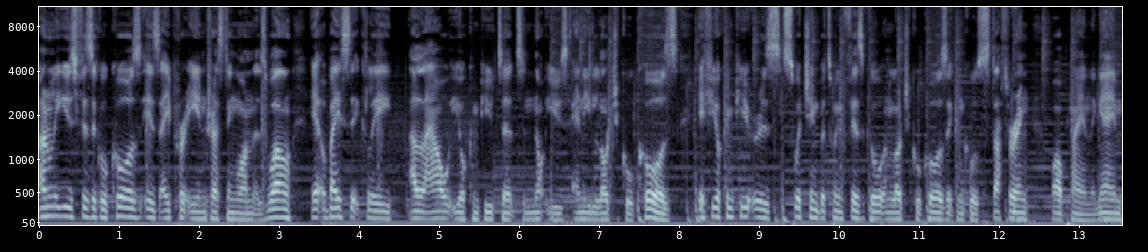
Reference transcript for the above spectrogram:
Only use physical cores is a pretty interesting one as well. It'll basically allow your computer to not use any logical cores. If your computer is switching between physical and logical cores, it can cause stuttering while playing the game.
